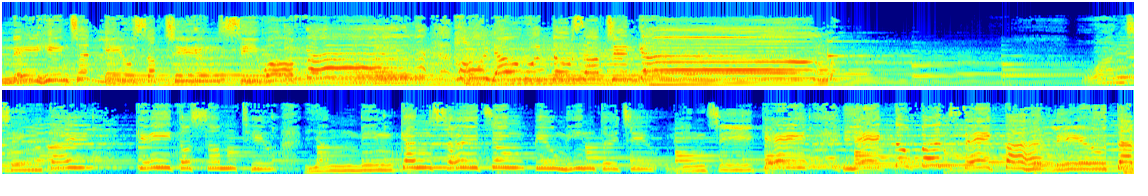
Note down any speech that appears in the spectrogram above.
你獻出了十寸是和分，可有換到十寸金？還剩低幾多心跳？人面跟水晶表面對照，連自己亦都。得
